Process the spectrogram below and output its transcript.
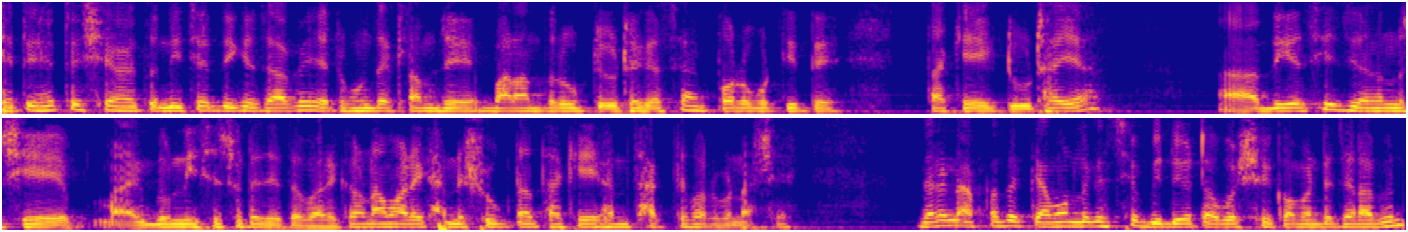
হেঁটে হেঁটে সে হয়তো নিচের দিকে যাবে। এরকম দেখলাম যে বারান্দার উপরে উঠে গেছে। আমি পরবর্তীতে তাকে একটু উঠাইয়া দিয়েছি যেন সে একদম নিচে চলে যেতে পারে। কারণ আমার এখানে শুকনা থাকে, এখানে থাকতে পারবে না সে। জানেন আপনাদের কেমন লেগেছে ভিডিওটা? অবশ্যই কমেন্টে জানাবেন।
